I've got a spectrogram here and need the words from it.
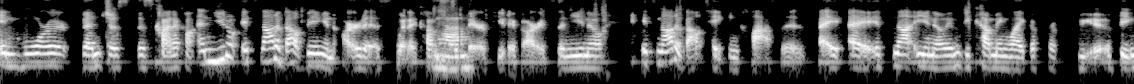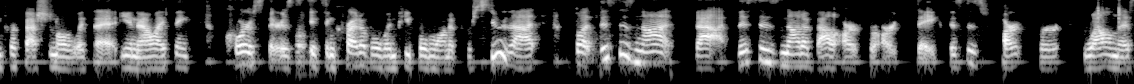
in more than just this kind of con- and you know it's not about being an artist when it comes Yeah. to therapeutic arts and you know it's not about taking classes. I, I it's not you know in becoming like a prof- being professional with it you know? I think of course there's it's incredible when people want to pursue that but this is not that. This is not about art for art's sake. This is art for wellness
